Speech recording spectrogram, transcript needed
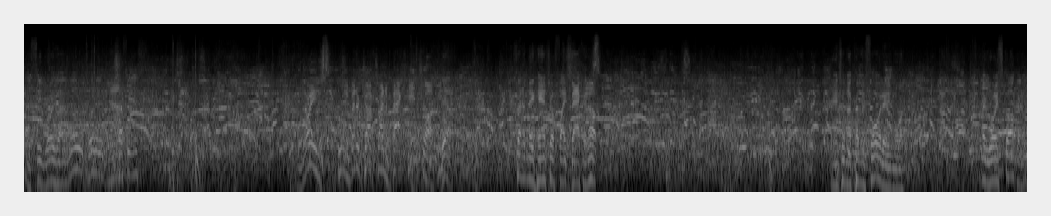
Let's see Roy's eye a little, little puffiness. Roy's doing a better job trying to back Hanshaw. Yeah. Trying to make Hanshaw fight backing up. Hanshaw not coming forward anymore. Like Roy's stalking him.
